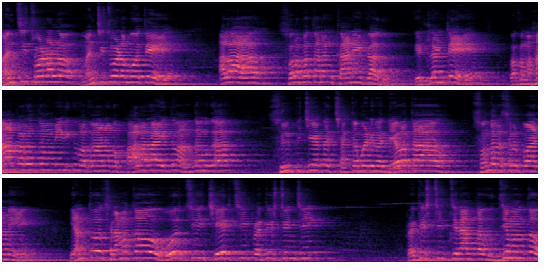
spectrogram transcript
మంచి చూడలో మంచి చూడబోతే అలా సులభతరం కానే కాదు. ఎట్లంటే ఒక మహాపర్వతం మీదికి ఒకనొక పాలరాయితో అందముగా శిల్పి చేత చెక్కబడిన దేవతా సుందర శిల్పాన్ని ఎంతో శ్రమతో ఓర్చి చేర్చి ప్రతిష్ఠించి ప్రతిష్ఠించినంత ఉద్యమంతో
